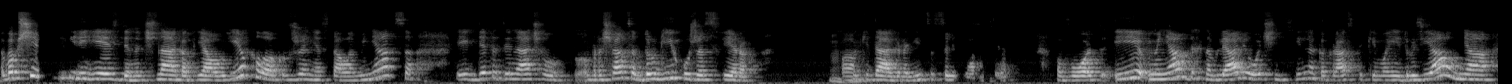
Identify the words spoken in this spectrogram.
Вообще в переезде, начиная как я уехала, окружение стало меняться, и где-то ты начал вращаться в других уже сферах, uh-huh. покидая границы солидарности. Вот. И меня вдохновляли очень сильно как раз-таки мои друзья. У меня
